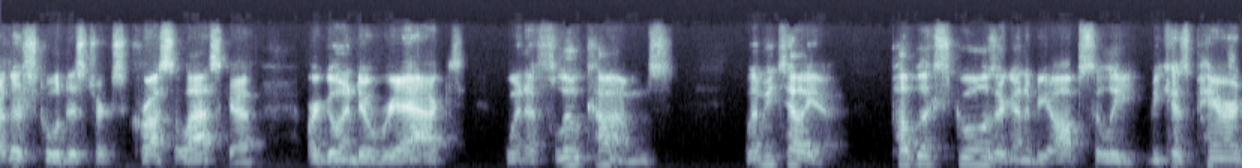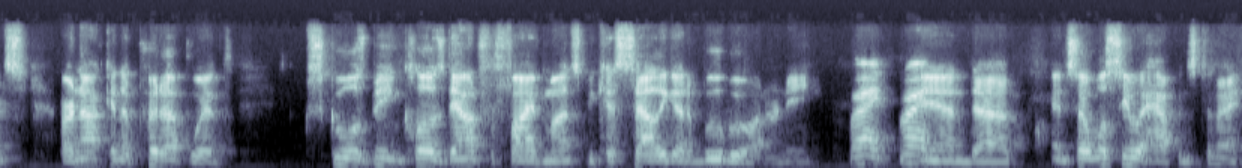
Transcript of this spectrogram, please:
other school districts across Alaska are going to react when a flu comes, let me tell you, public schools are going to be obsolete because parents are not going to put up with schools being closed down for five months because Sally got a boo boo on her knee. Right, right. And uh, and so we'll see what happens tonight.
